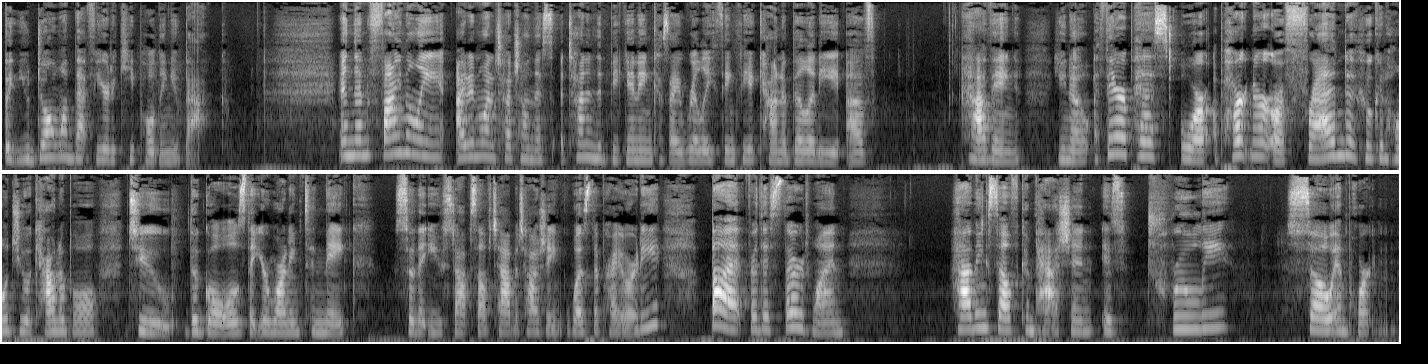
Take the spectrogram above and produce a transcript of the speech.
but you don't want that fear to keep holding you back. And then finally, I didn't want to touch on this a ton in the beginning because I really think the accountability of having you know, a therapist or a partner or a friend who can hold you accountable to the goals that you're wanting to make so that you stop self sabotaging was the priority. But for this third one, having self compassion is truly so important.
